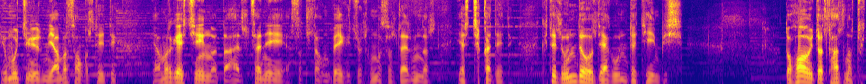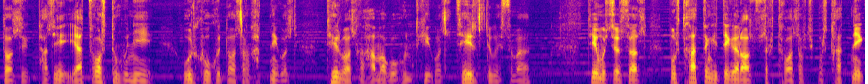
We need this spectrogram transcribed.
Тэмүүжин ер нь ямар сонголт хийдэг ямар гэчийн одоо харилцааны асуудалтай хүн бэ гэж бол хүмүүс бол зарим нь бол ярьчих гад байдаг. Гэтэл үндэ бол яг үндэ тийм биш. Тухайн үед бол тал нутагт бол талын ядгууртан хүний үр хөөхд болон хатныг бол тэр болгон хамаагүй хүндхийг бол цээрлдэг байсан байгаа. Тийм учраас бол бүрт хатан хэдийгээр олзлогдох боловч бүрт хатныг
